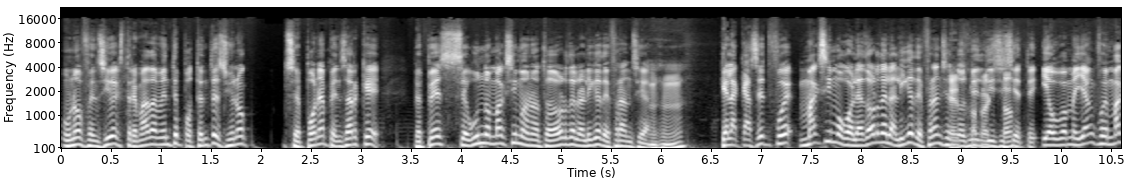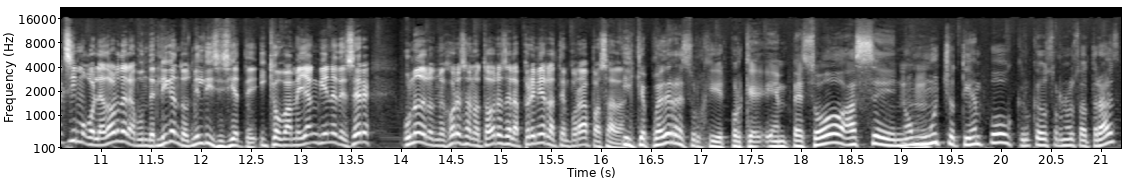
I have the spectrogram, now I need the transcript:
una ofensiva extremadamente potente si uno se pone a pensar que Pepe es segundo máximo anotador de la Liga de Francia. Ujú. Que la cassette fue máximo goleador de la Liga de Francia en Es 2017 y Aubameyang fue máximo goleador de la Bundesliga en 2017 y que Aubameyang viene de ser uno de los mejores anotadores de la Premier la temporada pasada. Y que puede resurgir, porque empezó hace no mucho tiempo, creo que dos torneos atrás,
